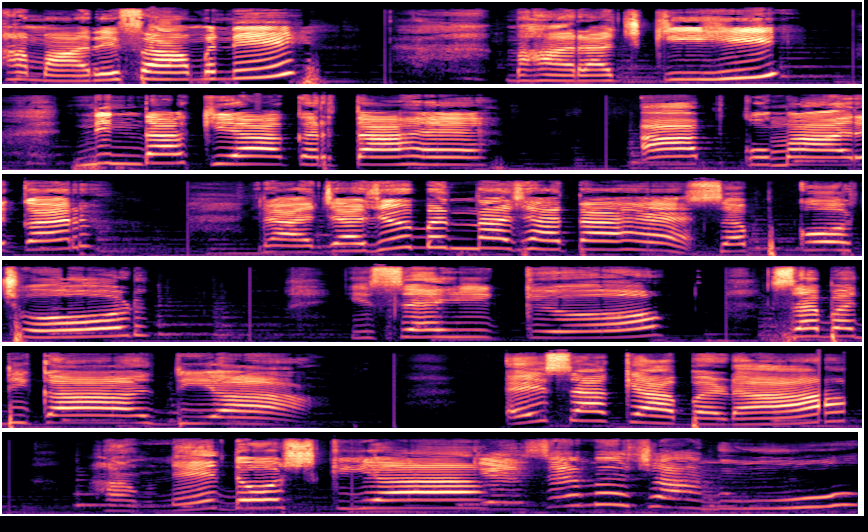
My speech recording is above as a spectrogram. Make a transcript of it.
हमारे सामने महाराज की ही निंदा किया करता है। आपको मारकर राजा जो बनना चाहता है, सबको छोड़। इसे ही क्यों? सब अधिकार दिया। ऐसा क्या बड़ा? हमने दोष किया। कैसे मैं जानू?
